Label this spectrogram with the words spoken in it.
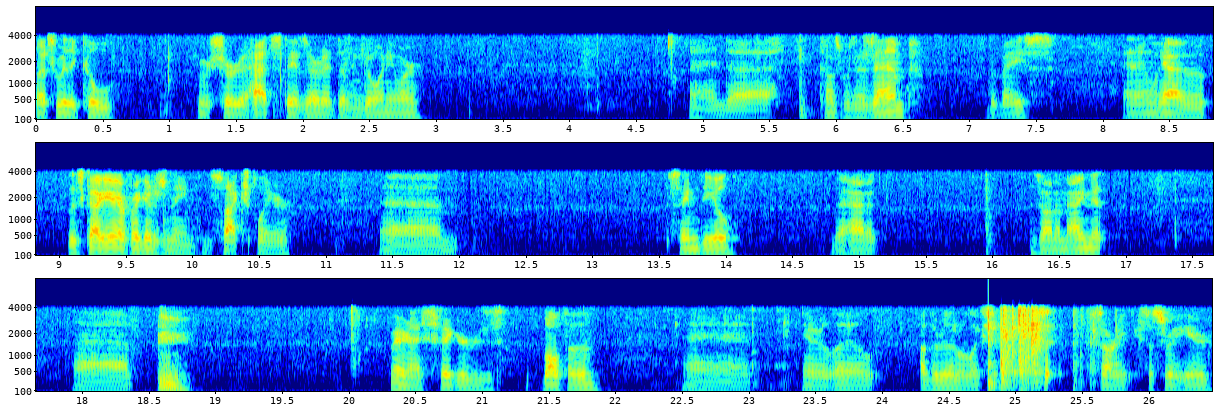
that's really cool. Make sure the hat stays there, it doesn't go anywhere. And uh, comes with his amp, the bass. And then we have this guy here, I forget his name, the sax player. Um, same deal. The hat is on a magnet. Uh, very nice figures, both of them. And there are little other little sorry accessory here,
